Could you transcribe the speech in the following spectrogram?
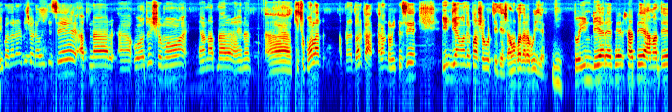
এই কথাটার বিষয়টা হইতেছে আপনার অজয় সময় এখন আপনার আহ, কিছু বলার আপনার দরকার। কারণটা হইতেছে ইন্ডিয়া আমাদের পার্শ্ববর্তী দেশ। আমার কথাটা বুঝছেন তো ইন্ডিয়ার এদের সাথে আমাদের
